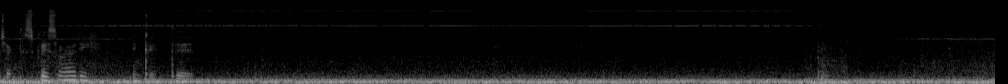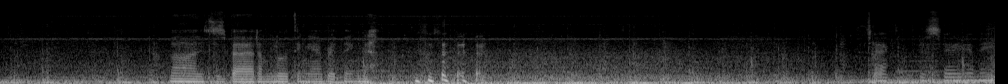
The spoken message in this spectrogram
Check this place already? I think I did. Ah, this is bad. I'm looting everything now. Check this area maybe.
